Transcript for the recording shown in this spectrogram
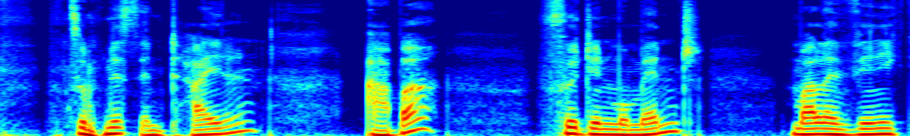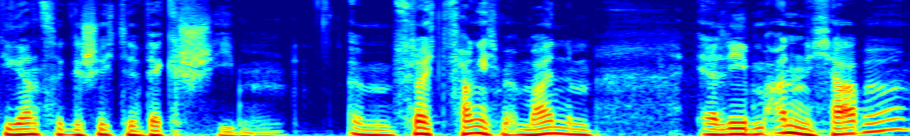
zumindest in Teilen. Aber für den Moment mal ein wenig die ganze Geschichte wegschieben. Ähm, vielleicht fange ich mit meinem Erleben an. Ich habe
